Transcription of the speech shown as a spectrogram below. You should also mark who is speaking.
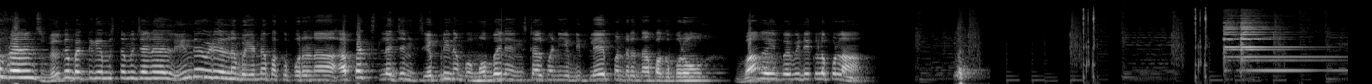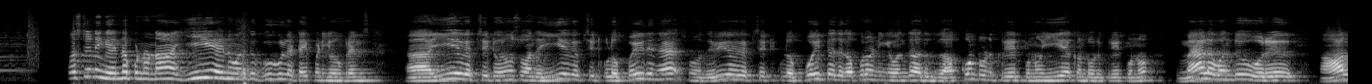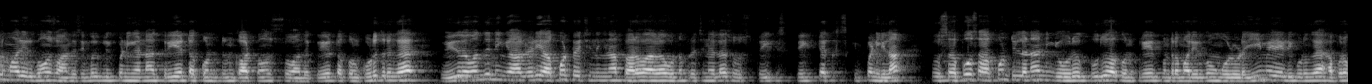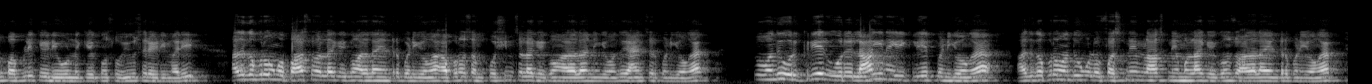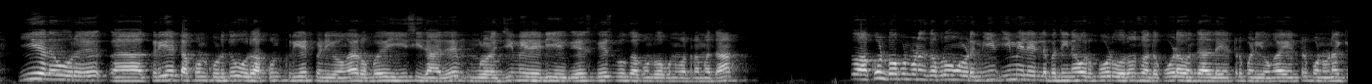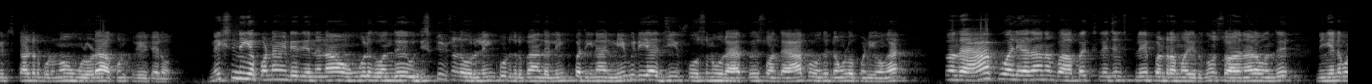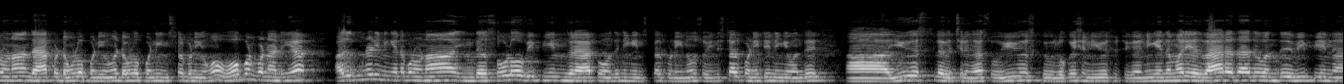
Speaker 1: Hello friends welcome back to games Tamil channel இந்த வீடியோவில் நம்ம என்ன பார்க்க போறோம்னா அபெக்ஸ் லெஜெண்ட்ஸ் எப்படி நம்ம மொபைலில் இன்ஸ்டால் பண்ணி எப்படி ப்ளே பண்ணுறது தான் பார்க்க போகிறோம் வாங்க இப்போ வீடியோக்குள்ளே போகலாம் ஃபஸ்ட்டு நீங்கள் என்ன பண்ணணும்னா இஏன்னு வந்து கூகுளில் டைப் பண்ணிக்கோங்க ஃப்ரெண்ட்ஸ் இஏ வெப்சைட் வரும். ஸோ அந்த இஏ வெப்சைட்குள்ளே போயிடுங்க. ஸோ அந்த இஏ வெப்சைட்குள்ளே போயிட்டதுக்கப்புறம் நீங்கள் வந்து அதுக்கு அக்கௌண்ட் ஒன்று கிரியேட் பண்ணணும் இஏ அக்கௌண்ட் ஒன்று கிரியேட் பண்ணும். மேலே வந்து ஒரு ஆள் மாதிரி இருக்கும். ஸோ அந்த சிம்பிள் கிளிக் பண்ணிங்கன்னா கிரியேட் அக்கௌண்ட்டுன்னு காட்டும். ஸோ அந்த கிரியேட் அக்கௌண்ட் கொடுத்துருங்க. இதில் வந்து நீங்கள் ஆல்ரெடி அக்கௌண்ட் வச்சுருந்தீங்கன்னா பரவாயில்ல ஒன்றும் பிரச்சனை இல்லை. ஸோ ஸ்ட்ரெயிட் ஸ்ட்ரெயிட்டாக ஸ்கிப் பண்ணிக்கலாம். ஸோ சப்போஸ் அக்கௌண்ட் இல்லைனா நீங்கள் ஒரு புது அக்கௌண்ட் கிரியேட் பண்ணுற மாதிரி இருக்கும். உங்களோட இமெயில் ஐடி கொடுங்க. அப்புறம் பப்ளிக் ஐடி ஒன்று கேட்கும். ஸோ யூசர் ஐடி மாதிரி. அதுக்கப்புறம் உங்கள் பாஸ்வேர்டெலாம் கேட்கும் அதெல்லாம் என்டர் பண்ணிக்கோங்க. அப்புறம் சம் கொஷின்ஸ் எல்லாம் கேட்கும் அதெல்லாம் நீங்கள் வந்து ஆன்சர் பண்ணிக்கோங்க. ஸோ வந்து ஒரு கிரியேட் ஒரு லாகின் ஐடி கிரியேட் பண்ணிக்கோங்க. அதுக்கப்புறம் வந்து உங்களோட ஃபஸ்ட் நேம் லாஸ்ட் நேம் எல்லாம் கேட்கும் ஸோ அதெல்லாம் என்டர் பண்ணிக்கோங்க. இஏல ஒரு கிரியேட் அக்கௌண்ட் கொடுத்து ஒரு அக்கௌண்ட் கிரியேட் பண்ணிக்கோங்க. ரொம்பவே ஈஸி தான் இது. உங்களோட Gmail ID Facebook account open பண்ணுற மாதிரி தான். ஸோ அக்கௌண்ட் ஓப்பன் பண்ணதுக்கப்புறம் உங்களோட மீ இமெயில் ஐடியில் பார்த்தீங்கன்னா ஒரு கோடு வரும். ஸோ அந்த கோடை வந்து அதில் என்டர் பண்ணிக்கோங்க. என்டர் பண்ணோன்னா கிட் ஸ்டார்டர் பண்ணணும் உங்களோட அக்கௌண்ட் கிரியேட் ஆகிடும் நெக்ஸ்ட் நீங்கள் பண்ண வேண்டியது என்னென்னா உங்களுக்கு வந்து டிஸ்கிரிப்ஷனில் ஒரு லிங்க் கொடுத்துருப்பேன். அந்த லிங்க் பார்த்தீங்கன்னா நிவிடியா ஜி ஃபோர்ஸ்னு ஒரு ஆப்பு ஸோ அந்த ஆப்பை வந்து டவுன்லோட் பண்ணிக்கோங்க. ஸோ அந்த ஆப் வழியாக தான் நம்ம அபெக்ஸ் லெஜெண்ட்ஸ் ப்ளே பண்ணுற மாதிரி இருக்கும். ஸோ அதனால் வந்து நீங்கள் என்ன பண்ணணும்னா அந்த ஆப்பை டவுன்லோட் பண்ணிக்கோங்க. டவுன்லோட் பண்ணி இன்ஸ்டால் பண்ணிக்கோங்க. ஓப்பன் பண்ணாதீங்க. அதுக்கு முன்னாடி நீங்கள் என்ன பண்ணணும்னா இந்த சோலோ விபிஎன்கிற ஆப்பை வந்து நீங்கள் இன்ஸ்டால் பண்ணிக்கணும். ஸோ இன்ஸ்டால் பண்ணிவிட்டு நீங்கள் வந்து யூஎஸில் வச்சுருங்க. ஸோ யூஎஸ்க்கு லொக்கேஷன் யூஎஸ் வச்சுக்கோங்க நீங்கள் இந்த மாதிரி அது வேறு ஏதாவது வந்து விபிஎன்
